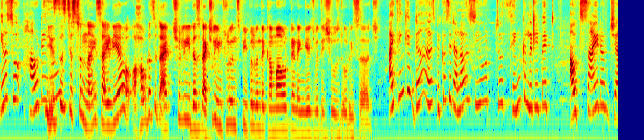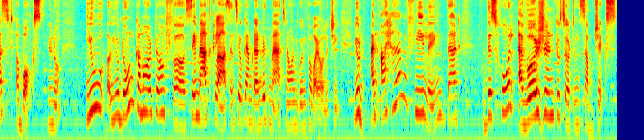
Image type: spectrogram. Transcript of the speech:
You know, so how do you? Is this just a nice idea? Or How does it actually does it actually influence people when they come out and engage with issues, do research? I think it does because it allows you to think a little bit outside of just a box. You know, you you don't come out of uh, say math class and say, okay, I'm done with math. Now I'm going for biology. You and I have a feeling that this whole aversion to certain subjects,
